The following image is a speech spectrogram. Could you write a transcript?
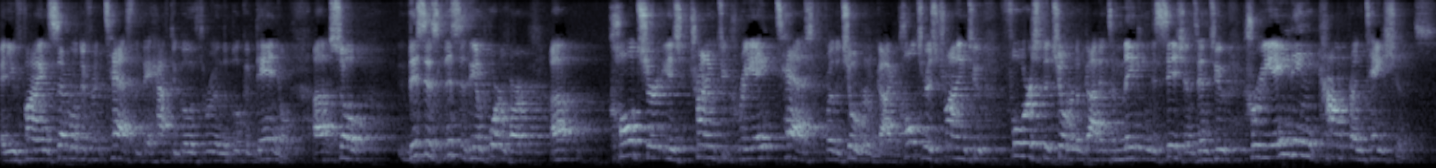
And you find several different tests that they have to go through in the book of Daniel. Uh, so this is, this is the important part. Uh, Culture is trying to create tests for the children of God. Culture is trying to force the children of God into making decisions, into creating confrontations.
